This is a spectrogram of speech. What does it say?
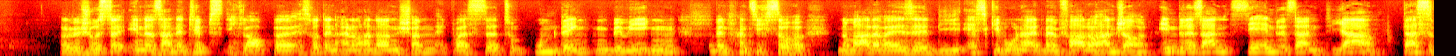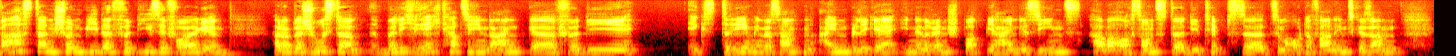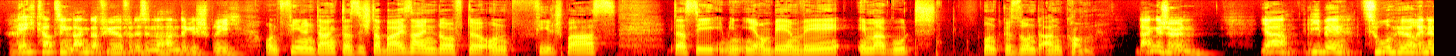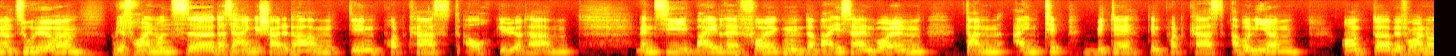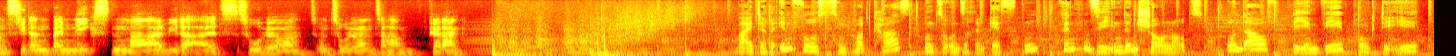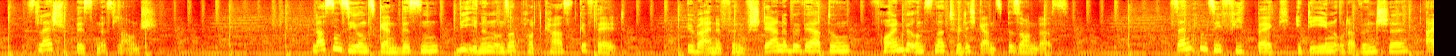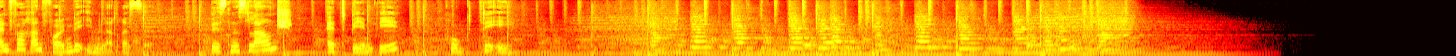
Dr. Schuster, interessante Tipps. Ich glaube, äh, es wird den einen oder anderen schon etwas äh, zum Umdenken bewegen, wenn man sich so normalerweise die Essgewohnheiten beim Fahrer anschaut. Interessant, sehr interessant. Ja, das war's dann schon wieder für diese Folge. Herr Dr. Schuster, wirklich recht herzlichen Dank äh, für die extrem interessanten Einblicke in den Rennsport behind the scenes, aber auch sonst äh, die Tipps äh, zum Autofahren insgesamt. Recht herzlichen Dank dafür, für das interessante Gespräch. Und vielen Dank, dass ich dabei sein durfte und viel Spaß, dass Sie in Ihrem BMW immer gut und gesund ankommen. Dankeschön. Ja, liebe Zuhörerinnen und Zuhörer, wir freuen uns, äh, dass Sie eingeschaltet haben, den Podcast auch gehört haben. Wenn Sie weitere Folgen dabei sein wollen, dann ein Tipp, bitte den Podcast abonnieren. Und äh, wir freuen uns, Sie dann beim nächsten Mal wieder als Zuhörer und Zuhörerin zu haben. Vielen Dank. Weitere Infos zum Podcast und zu unseren Gästen finden Sie in den Show Notes und auf bmw.de slash businesslounge. Lassen Sie uns gern wissen, wie Ihnen unser Podcast gefällt. Über eine 5-Sterne-Bewertung freuen wir uns natürlich ganz besonders. Senden Sie Feedback, Ideen oder Wünsche einfach an folgende E-Mail-Adresse: businesslounge@bmw.de.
